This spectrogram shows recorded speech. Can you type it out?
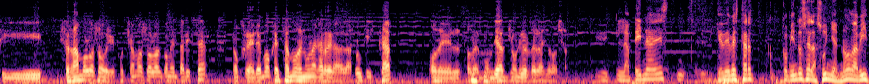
si cerramos los ojos y escuchamos solo al comentarista, nos creeremos que estamos en una carrera de la Rookies Cup o del, o del Mundial Junior del año pasado. La pena es que debe estar comiéndose las uñas, ¿no, David?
